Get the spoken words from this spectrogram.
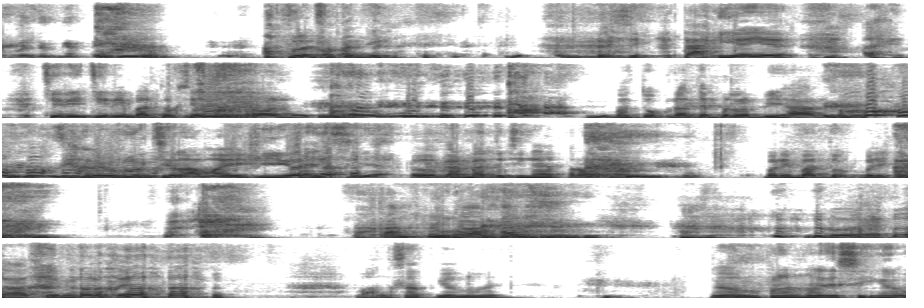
Bentuk geting. Nah iya ya. Ciri-ciri batuk sinetron. Batuk nanti berlebihan. sekarang lu ciramai gitu sih Oh, kan batuk sinetron. Beri batuk beri ciri. nah kan nah kan Lu eta sih maksudnya. bangsat gak lu ya Gak lu pernah raja singa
